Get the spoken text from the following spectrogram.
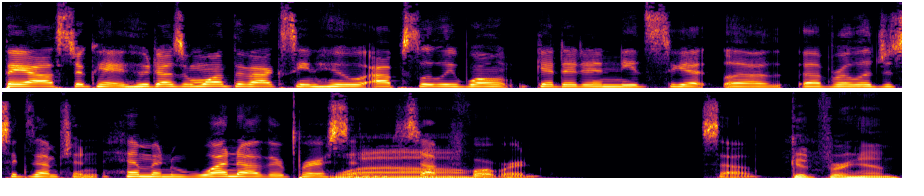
They asked, okay, who doesn't want the vaccine? Who absolutely won't get it and needs to get a, a religious exemption? Him and one other person Wow. stepped forward. So Good for him.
